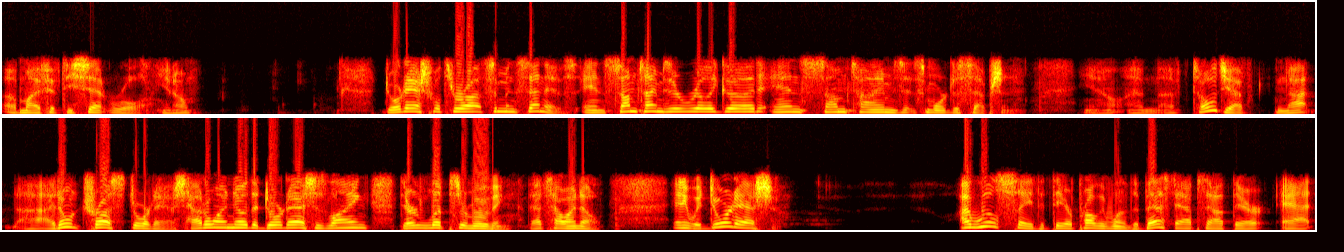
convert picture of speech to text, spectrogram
of my 50 cent rule, you know. DoorDash will throw out some incentives, and sometimes they're really good, and sometimes it's more deception. You know, and I've told you I've not I don't trust DoorDash. How do I know that DoorDash is lying? Their lips are moving. That's how I know. Anyway, DoorDash I will say that they are probably one of the best apps out there at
